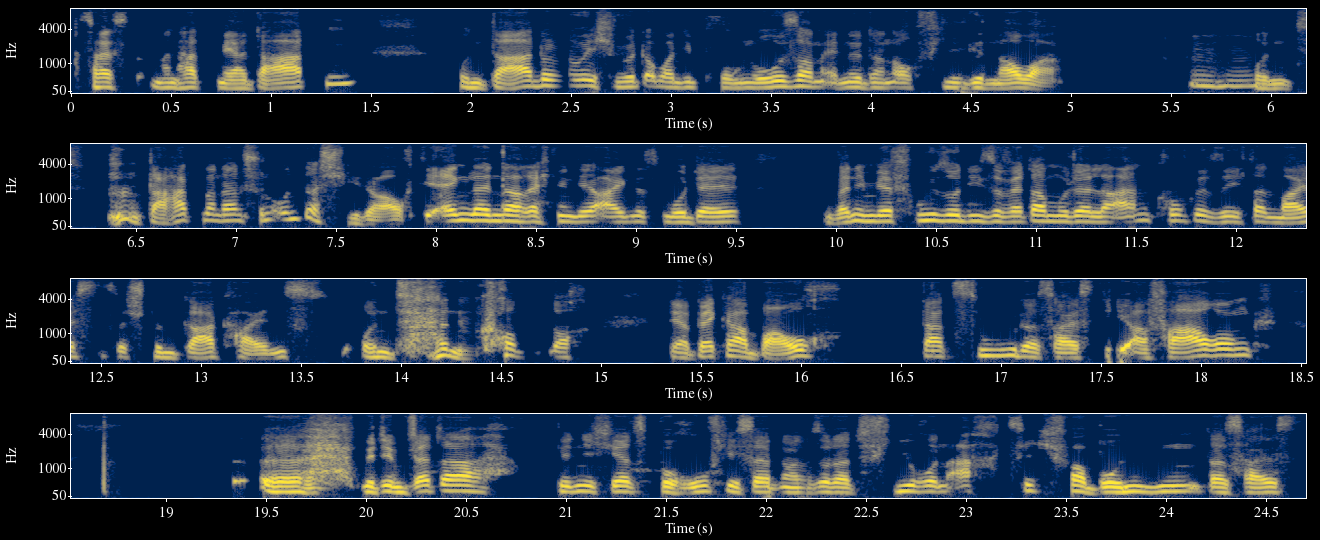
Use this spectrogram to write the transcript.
Das heißt, man hat mehr Daten und dadurch wird aber die Prognose am Ende dann auch viel genauer. Mhm. Und da hat man dann schon Unterschiede. Auch die Engländer rechnen ihr eigenes Modell. Und wenn ich mir früh so diese Wettermodelle angucke, sehe ich dann meistens, es stimmt gar keins. Und dann kommt noch der Bäckerbauch dazu. Das heißt, die Erfahrung äh, mit dem Wetter bin ich jetzt beruflich seit 1984 verbunden. Das heißt,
